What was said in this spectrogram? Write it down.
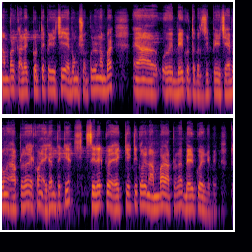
নাম্বার কালেক্ট করতে পেরেছি এবং সবগুলো নাম্বার বের করতে পারছি পেরেছি এবং আপনারা এখন এখান থেকে সিলেক্ট করে একটি একটি করে নাম্বার আপনারা বের করে নেবেন। তো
